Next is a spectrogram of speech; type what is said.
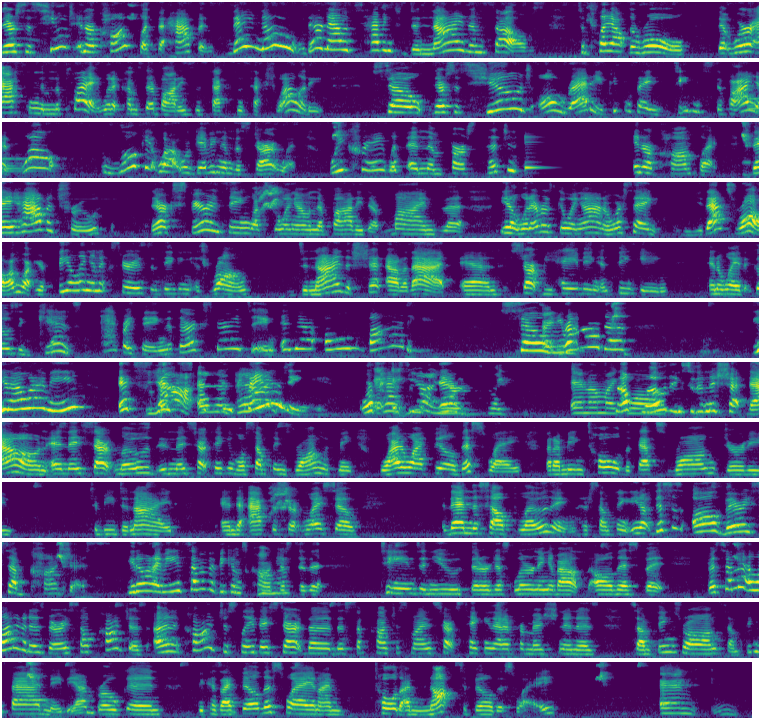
there's this huge inner conflict that happens. They know they're now having to deny themselves to play out the role that we're asking them to play when it comes to their bodies and sex and sexuality. So there's this huge already. People say teens defiant. Well, look at what we're giving them to start with. We create within them first such an inner conflict they have a truth. They're experiencing what's going on in their body, their mind, the you know whatever's going on, and we're saying that's wrong. What you're feeling and experiencing and thinking is wrong. Deny the shit out of that and start behaving and thinking in a way that goes against everything that they're experiencing in their own body. So you, rather, you know what I mean? It's yeah, it's, and insanity. We're eh, eh, passing yeah, you're like and I'm like, self-loathing. Well, so then they shut down and they start loathe and they start thinking, well, something's wrong with me. Why do I feel this way? But I'm being told that that's wrong, dirty, to be denied, and to act a certain way. So then the self-loathing or something, you know, this is all very subconscious. You know what I mean? Some of it becomes mm-hmm. conscious mm-hmm. to the teens and youth that are just learning about all this, but but some a lot of it is very self-conscious. Unconsciously they start the the subconscious mind starts taking that information and as something's wrong something's bad maybe i'm broken because i feel this way and i'm told i'm not to feel this way. And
